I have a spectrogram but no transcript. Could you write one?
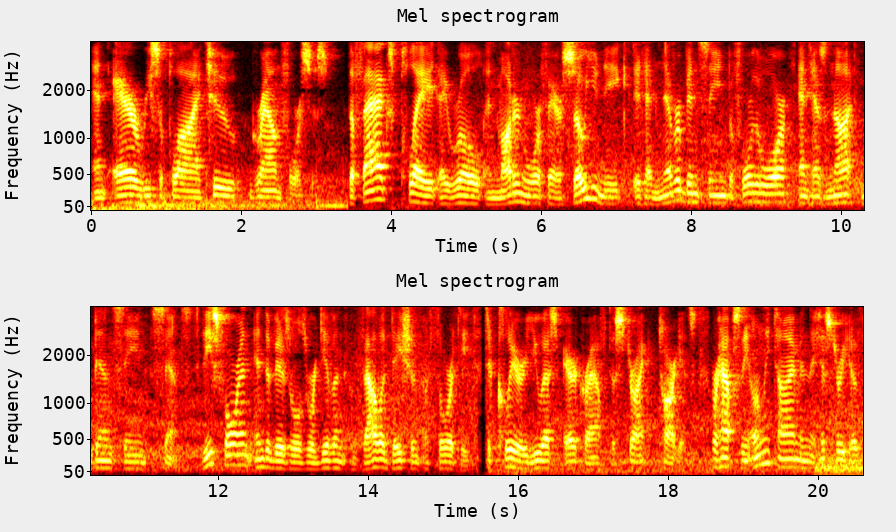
and air resupply to ground forces. The FAGs played a role in modern warfare so unique it had never been seen before the war and has not been seen since. These foreign individuals were given validation authority to clear U.S. aircraft to strike targets, perhaps the only time in the history of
